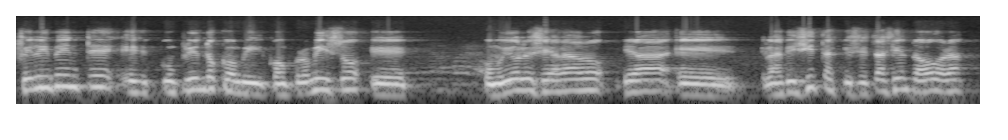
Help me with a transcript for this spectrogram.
felizmente, eh, cumpliendo con mi compromiso, eh, como yo les he dado, ya las visitas que se está haciendo ahora,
